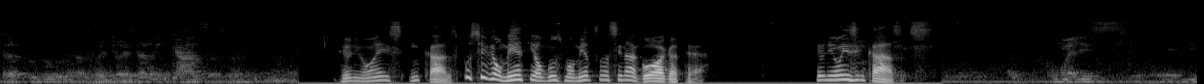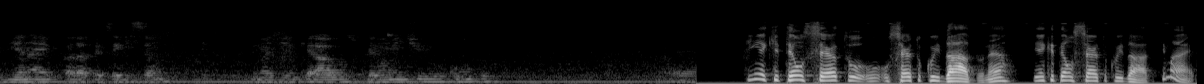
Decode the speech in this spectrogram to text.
Era tudo, as reuniões eram em casas, né? Reuniões em casas. Possivelmente em alguns momentos na sinagoga até. Reuniões em casas. Como eles eh, viviam na época da perseguição, imagino que era algo supremamente oculto. Tinha que ter um certo, um certo cuidado, né? Tinha que ter um certo cuidado. que mais?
